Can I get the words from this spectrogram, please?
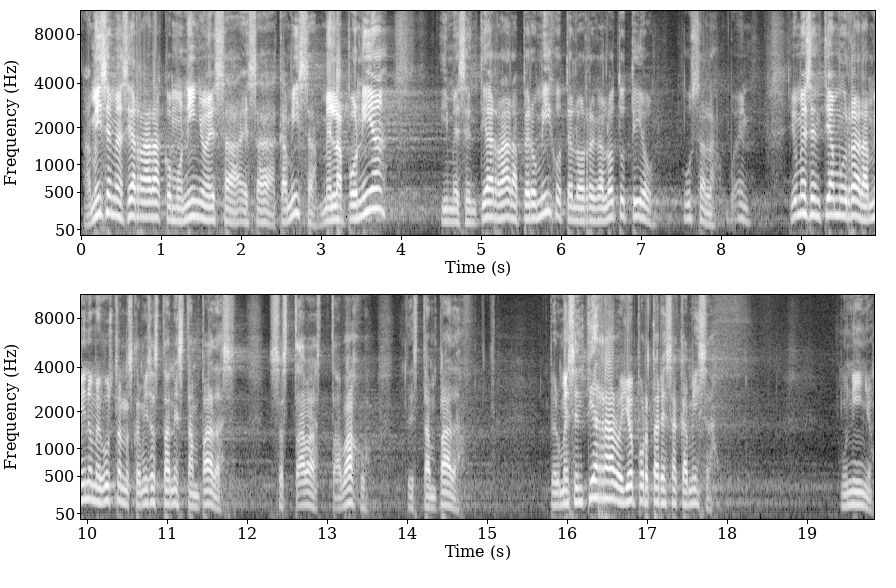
A mí se me hacía rara como niño esa, esa camisa. Me la ponía y me sentía rara, pero mi hijo te lo regaló tu tío, úsala. Bueno, yo me sentía muy rara, a mí no me gustan las camisas tan estampadas, o sea, estaba hasta abajo, estampada. Pero me sentía raro yo portar esa camisa, un niño.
